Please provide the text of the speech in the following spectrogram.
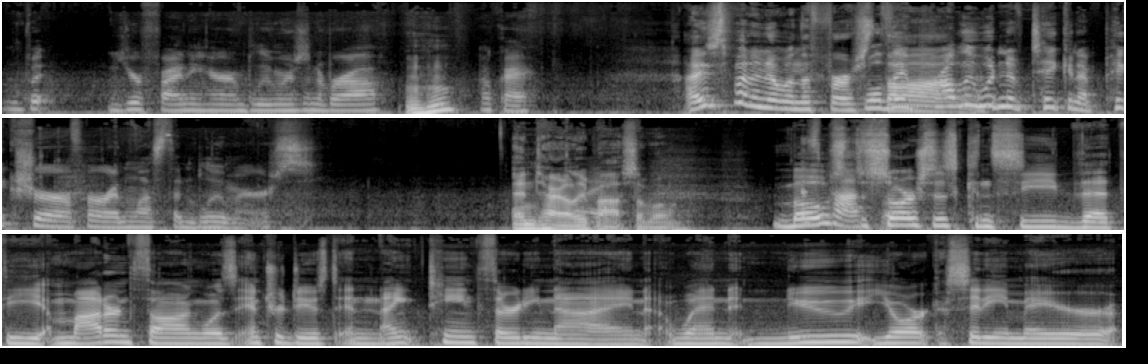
but you're finding her in bloomers and a bra. Mm-hmm. Okay. I just want to know when the first. Well, they probably wouldn't have taken a picture of her in less than bloomers. Entirely possible. Most sources concede that the modern thong was introduced in 1939 when New York City Mayor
